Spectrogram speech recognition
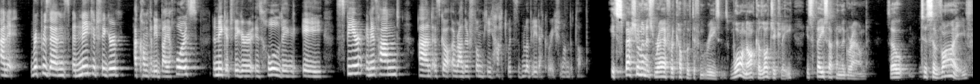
and it represents a naked figure accompanied by a horse. The naked figure is holding a spear in his hand and has got a rather funky hat with some lovely decoration on the top. It's special and it's rare for a couple of different reasons. One, archaeologically, it's face up in the ground. So to survive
